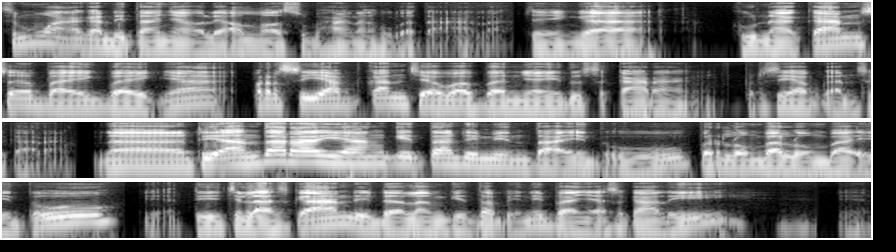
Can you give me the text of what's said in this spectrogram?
Semua akan ditanya oleh Allah Subhanahu wa taala. Sehingga gunakan sebaik-baiknya, persiapkan jawabannya itu sekarang, persiapkan sekarang. Nah, di antara yang kita diminta itu berlomba-lomba itu ya, dijelaskan di dalam kitab ini banyak sekali. Ya.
